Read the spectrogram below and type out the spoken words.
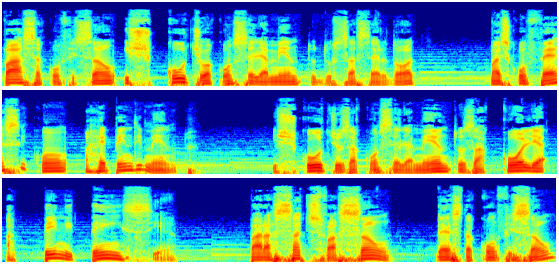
Faça a confissão, escute o aconselhamento do sacerdote, mas confesse com arrependimento. Escute os aconselhamentos, acolha a penitência para a satisfação desta confissão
